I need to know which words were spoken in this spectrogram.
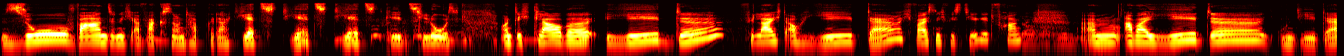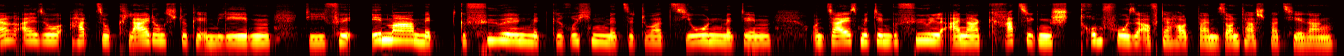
so wahnsinnig erwachsen und habe gedacht, jetzt, jetzt, jetzt geht's los. Und ich glaube, jede vielleicht auch jeder, ich weiß nicht, wie es dir geht, Frank, ähm, aber jede und jeder also hat so Kleidungsstücke im Leben, die für immer mit Gefühlen, mit Gerüchen, mit Situationen, mit dem, und sei es mit dem Gefühl einer kratzigen Strumpfhose auf der Haut beim Sonntagsspaziergang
